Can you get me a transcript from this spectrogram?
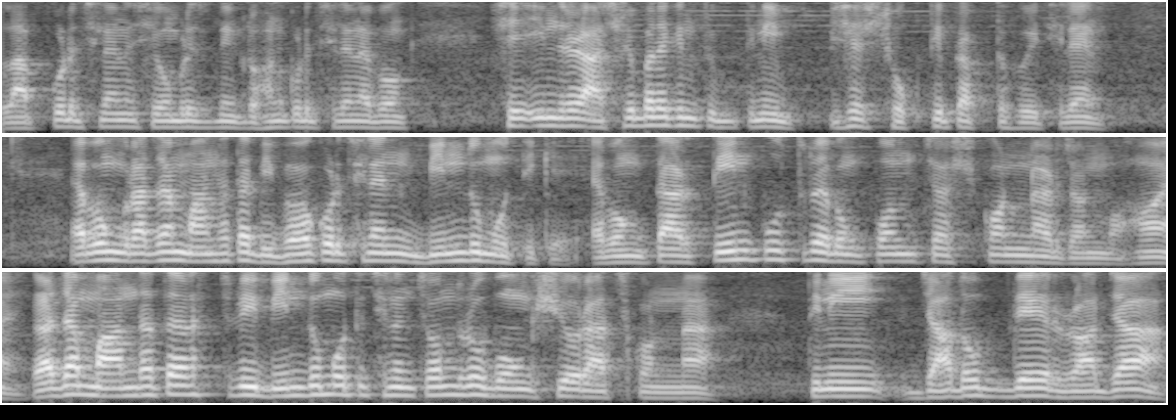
লাভ করেছিলেন, সেই অমৃত তিনি গ্রহণ করেছিলেন এবং সেই ইন্দ্রের আশীর্বাদে কিন্তু তিনি বিশেষ শক্তিপ্রাপ্ত হয়েছিলেন। এবং রাজা মান্ধাতা বিবাহ করেছিলেন বিন্দুমতিকে এবং তার তিন পুত্র এবং পঞ্চাশ কন্যার জন্ম হয়। রাজা মান্ধাতার স্ত্রী বিন্দুমতি ছিলেন চন্দ্রবংশীয় রাজকন্যা। তিনি যাদবদের রাজা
